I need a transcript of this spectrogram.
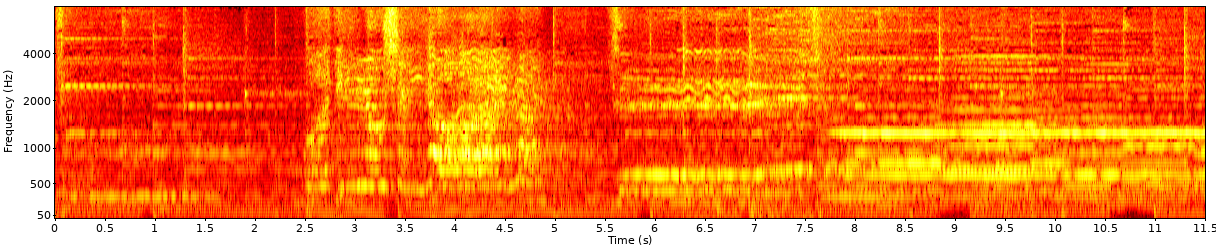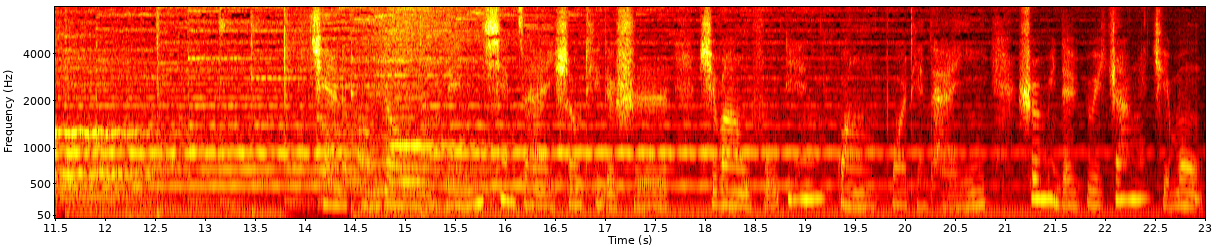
住，我的肉身要安然居现在收听的是希望福音广播电台《生命的乐章》节目。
